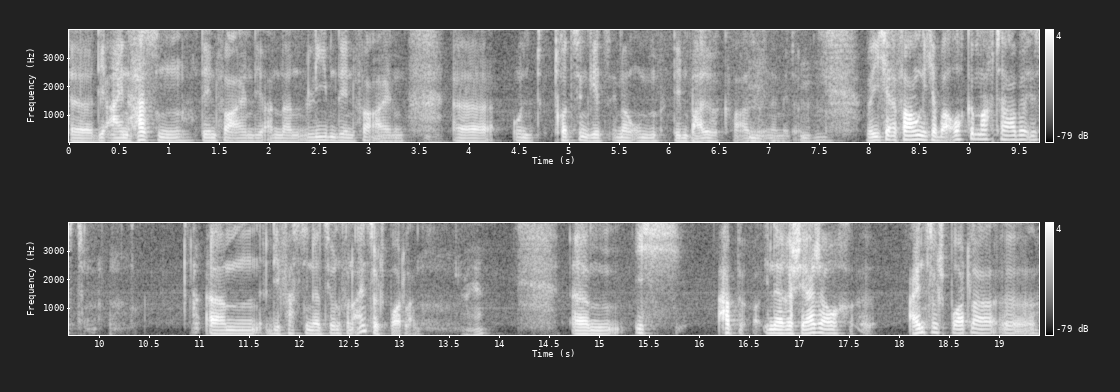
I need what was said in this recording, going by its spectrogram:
Äh, die einen hassen den Verein, die anderen lieben den Verein. Äh, und trotzdem geht es immer um den Ball quasi mhm. in der Mitte. Mhm. Welche Erfahrung ich aber auch gemacht habe, ist ähm, die Faszination von Einzelsportlern. Okay. Ähm, ich habe in der Recherche auch äh, Einzelsportler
